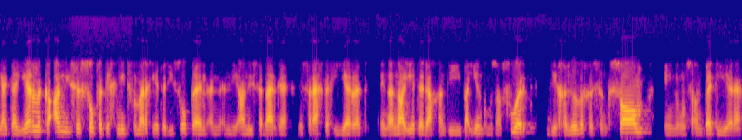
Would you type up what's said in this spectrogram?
jy het 'n heerlike Andiese sop wat jy geniet vanmiddag eet die soppe in in in die Andiese berge. Dis regtig heerlik. En dan na ete dan gaan die byeenkoms aan voort. Die gelowiges sing saam en ons aanbid die Here.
